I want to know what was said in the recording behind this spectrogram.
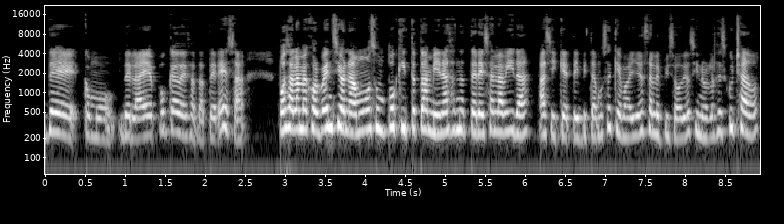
de como de la época de Santa Teresa, pues a lo mejor mencionamos un poquito también a Santa Teresa en la vida, así que te invitamos a que vayas al episodio si no lo has escuchado,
